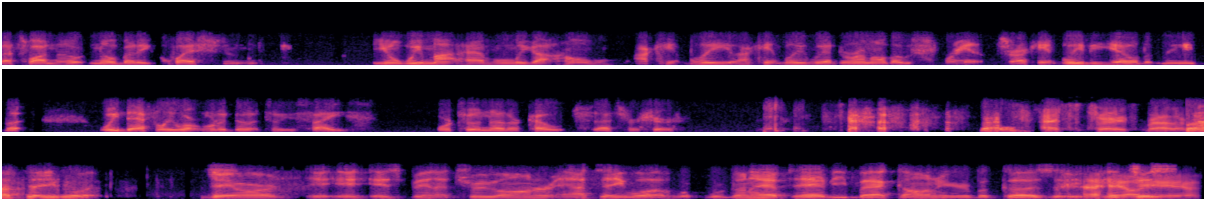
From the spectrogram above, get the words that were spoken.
That's why no nobody questioned. You know, we might have when we got home. I can't believe I can't believe we had to run all those sprints, or I can't believe he yelled at me. But we definitely weren't going to do it to his face or to another coach. That's for sure. Right. That's the truth, brother. Well, I tell you what, Jr. It, it, it's been a true honor, and I tell you what, we're, we're going to have to have you back on here because it, it Hell just, yes,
